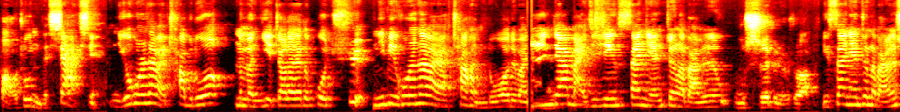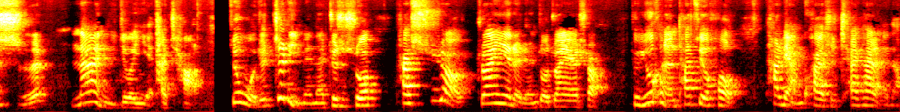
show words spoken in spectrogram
保住你的下限。你跟沪深三百差不多，那么你也教大家的过去，你比沪深三百差很多，对吧？人家买基金三年挣了百分之五十，比如说你三年挣了百分之十，那你这个也太差了。所以我觉得这里面呢，就是说他需要专业的人做专业事儿，就有可能他最后他两块是拆开来的，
